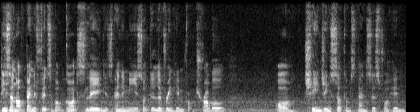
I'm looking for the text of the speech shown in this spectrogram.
These are not benefits about God slaying his enemies or delivering him from trouble or changing circumstances for him.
